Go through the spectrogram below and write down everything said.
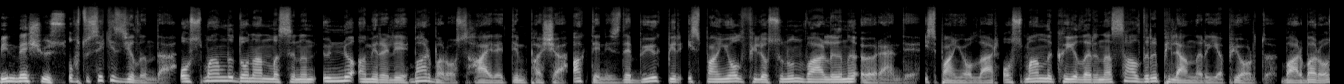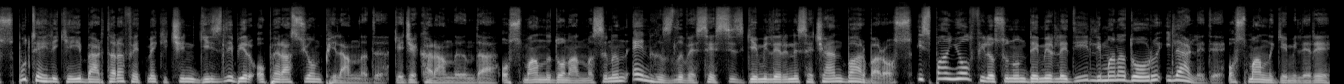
1500 38 yılında Osmanlı donanmasının ünlü amirali Barbaros Hayrettin Paşa, Akdeniz'de büyük bir İspanyol filosunun varlığını öğrendi. İspanyollar Osmanlı kıyılarına saldırı planları yapıyordu. Barbaros bu tehlikeyi bertaraf etmek için gizli bir operasyon planladı. Gece karanlığında Osmanlı donanmasının en hızlı ve sessiz gemilerini seçen Barbaros, İspanyol filosunun demirlediği limana doğru ilerledi. Osmanlı gemileri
